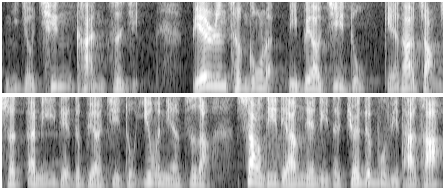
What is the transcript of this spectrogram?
你就轻看自己。别人成功了，你不要嫉妒，给他掌声，但你一点都不要嫉妒，因为你要知道，上帝量给你的绝对不比他差。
